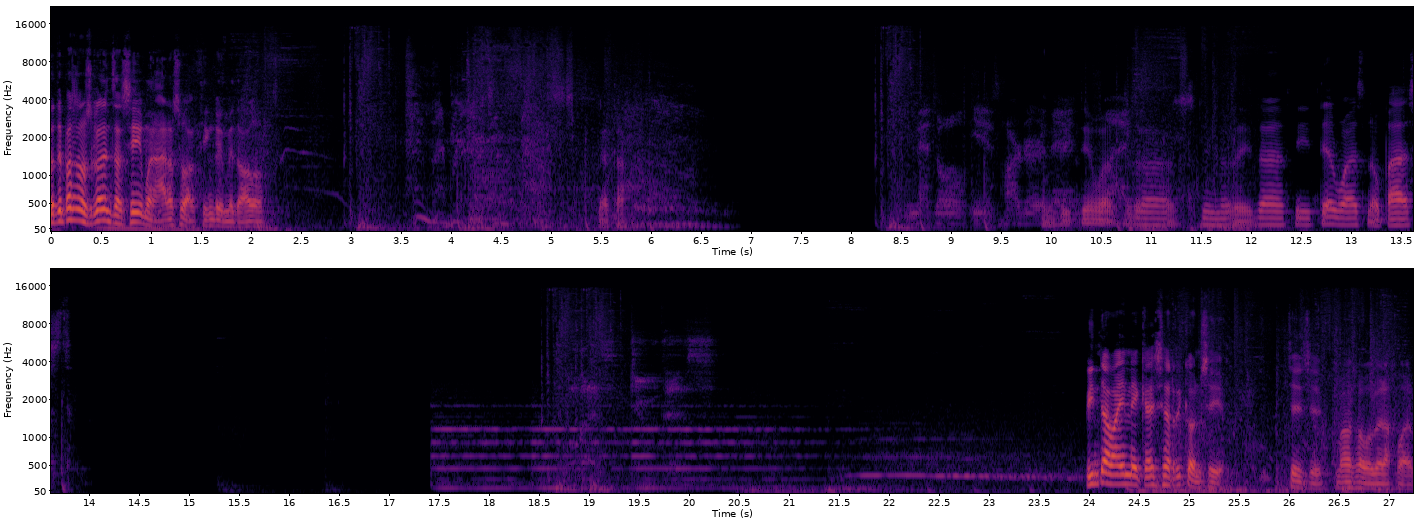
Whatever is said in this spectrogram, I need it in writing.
¿No te pasan los golems así? Bueno, ahora subo al 5 y meto algo. Ya está. There was no past. ¿Pinta Vaine Kaiser Recon? Sí. Sí, sí. Vamos a volver a jugar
